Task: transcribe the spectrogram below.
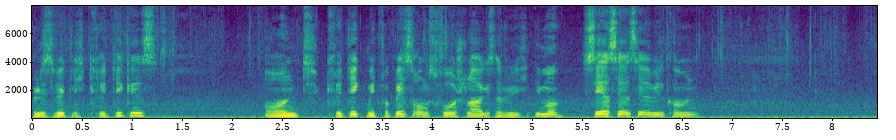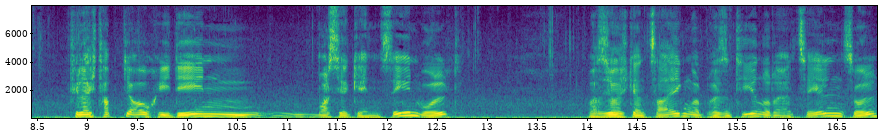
wenn es wirklich Kritik ist, und Kritik mit Verbesserungsvorschlag ist natürlich immer sehr, sehr, sehr willkommen. Vielleicht habt ihr auch Ideen, was ihr gern sehen wollt, was ich euch gern zeigen oder präsentieren oder erzählen soll.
